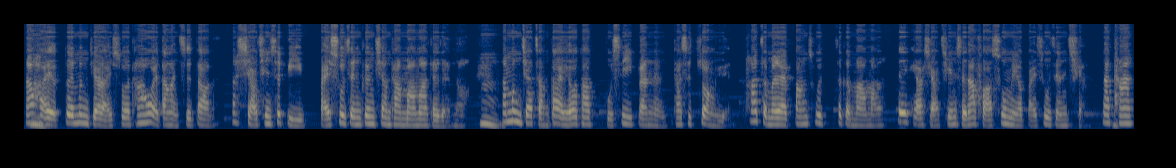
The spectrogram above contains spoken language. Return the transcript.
然后还有对孟郊来说，他后来当然知道了。那小青是比白素贞更像她妈妈的人哦。嗯，那孟郊长大以后，她不是一般人，她是状元。她怎么来帮助这个妈妈？这条小青蛇，那法术没有白素贞强。那他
